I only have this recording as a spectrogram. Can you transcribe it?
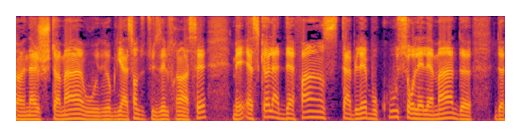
c'est un ajustement ou l'obligation d'utiliser le français. Mais est-ce que la défense tablait beaucoup sur l'élément de, de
